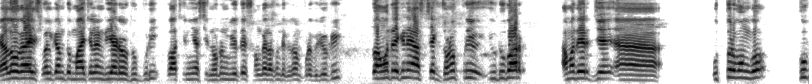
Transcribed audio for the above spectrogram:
Hello guys welcome to my channel রিয়াডো ধূপগুড়ি তো আজকে নিয়ে আসছি নতুন ভিডিওতে সঙ্গে দেখুন দেখলাম পুরো ভিডিওটি। তো আমাদের এখানে আসছে এক জনপ্রিয় ইউটিউবার আমাদের যে উত্তরবঙ্গ খুব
